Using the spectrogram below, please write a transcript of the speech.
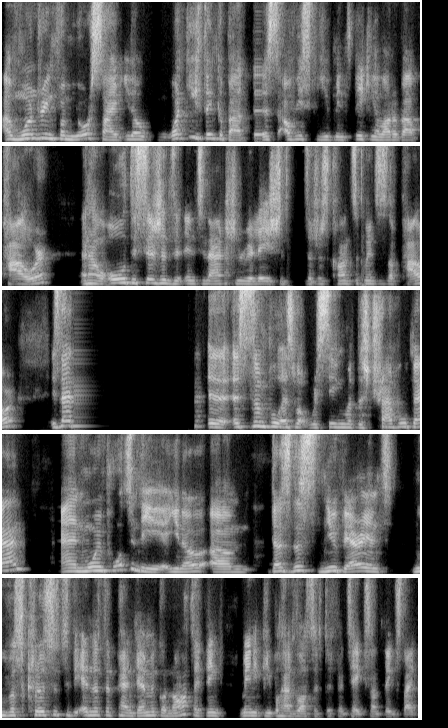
I'm wondering from your side, you know, what do you think about this? Obviously, you've been speaking a lot about power and how all decisions in international relations are just consequences of power. Is that as simple as what we're seeing with this travel ban? And more importantly, you know, um, does this new variant move us closer to the end of the pandemic or not? I think many people have lots of different takes on things like.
